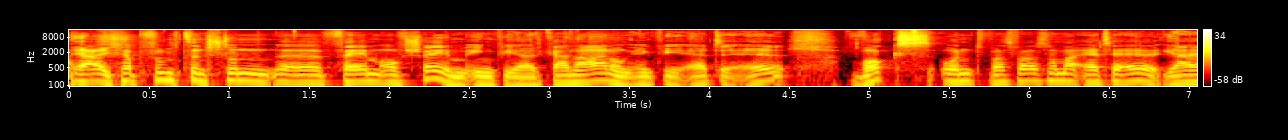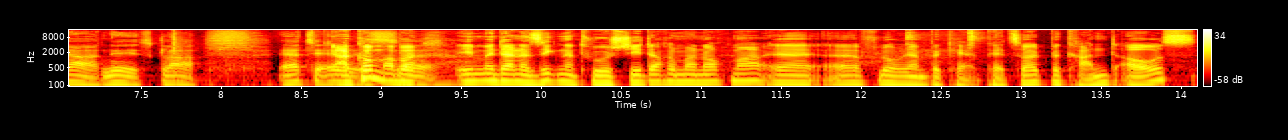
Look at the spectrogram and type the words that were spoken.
Ja, ich habe 15 Stunden äh, Fame of Shame irgendwie halt, keine Ahnung, irgendwie RTL, Vox und was war es nochmal? RTL. Ja, ja, nee, ist klar. RTL. Ja, komm, ist, aber Äh, eben in deiner Signatur steht auch immer noch mal äh, äh, Florian Becker- Petzold, bekannt aus.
